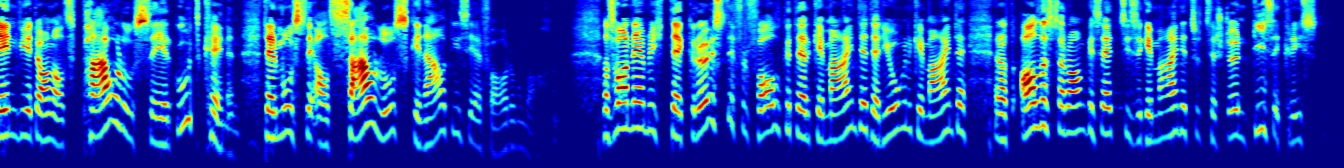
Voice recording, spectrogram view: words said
den wir dann als Paulus sehr gut kennen, der musste als Saulus genau diese Erfahrung machen. Das war nämlich der größte Verfolger der Gemeinde, der jungen Gemeinde. Er hat alles daran gesetzt, diese Gemeinde zu zerstören, diese Christen.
